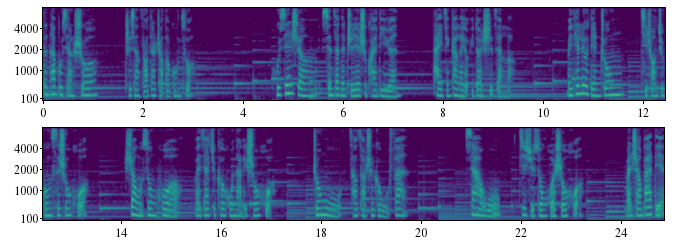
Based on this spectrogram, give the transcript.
但他不想说，只想早点找到工作。胡先生现在的职业是快递员，他已经干了有一段时间了。每天六点钟起床去公司收货，上午送货，外加去客户那里收货，中午草草吃个午饭，下午继续送货收货，晚上八点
